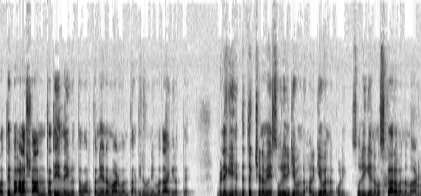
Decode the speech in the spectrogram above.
ಮತ್ತು ಬಹಳ ಶಾಂತತೆಯಿಂದ ಇವತ್ತು ವರ್ತನೆಯನ್ನು ಮಾಡುವಂತಹ ದಿನವು ನಿಮ್ಮದಾಗಿರುತ್ತೆ. ಬೆಳಗ್ಗೆ ಎದ್ದ ತಕ್ಷಣವೇ ಸೂರ್ಯನಿಗೆ ಒಂದು ಹರ್ಗ್ಯವನ್ನು ಕೊಡಿ. ಸೂರ್ಯಗೆ ನಮಸ್ಕಾರವನ್ನು ಮಾಡಿ.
